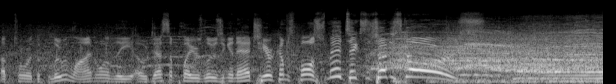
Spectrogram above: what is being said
up toward the blue line. One of the Odessa players losing an edge. Here comes Paul Schmidt, takes the shot, he scores!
